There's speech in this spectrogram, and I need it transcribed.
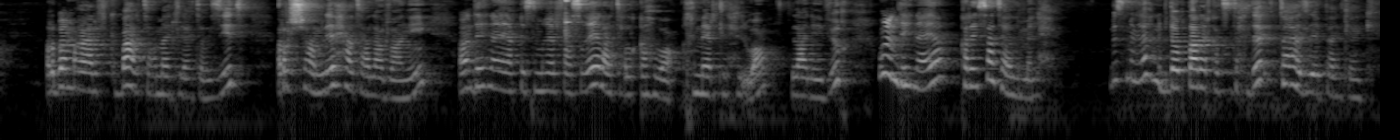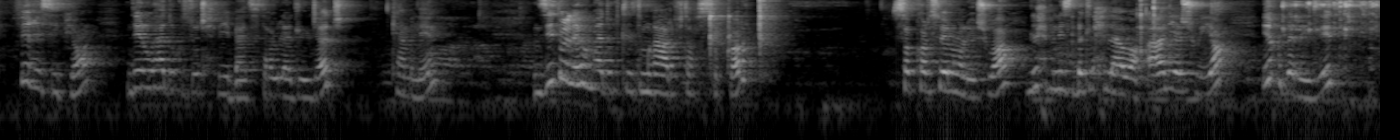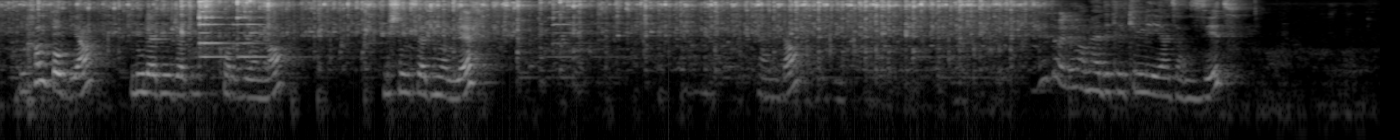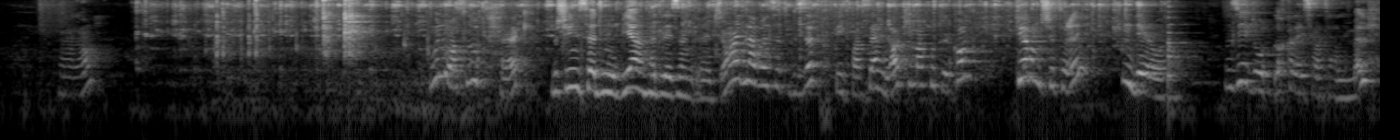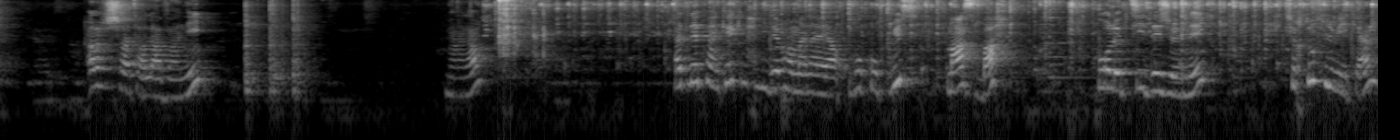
ربع مغارف كبار تاع ماكلة تاع زيت رشة مليحة تاع la vanille عندي هنايا قسم غرفه صغيره تاع القهوة خميرة الحلوة la levure وعندي هنايا قريصة تاع الملح. بسم الله نبداو بطريقة التحضير تاع هاد les pancakes في récipient نديرو هادوك زوج حبيبات تاع ولاد الدجاج كاملين. نزيدو عليهم هادوك 3 مغارف تاع السكر. السكر selon le choix اللي يحب نسبة الحلاوة عالية شوية. يقدر يزيد. نخلطو bien. الولاد الدجاج والسكر ديالنا. باش ينسجموا مليح. هكذا. نزيدو عليهم هذيك الكمية تاع الزيت. voilà ونواصلو التحرك باش ينسجموا bien هاد les ingrédients هاد la recette بزاف خفيفه سهله كيما قلت لكم في رمشه عين نديروها نزيدو القريصه تاع الملح رشه تاع la vanille voilà هاد les pancakes نحب نديرهم انايا beaucoup plus مع الصباح pour le petit déjeuner surtout في ال week-end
